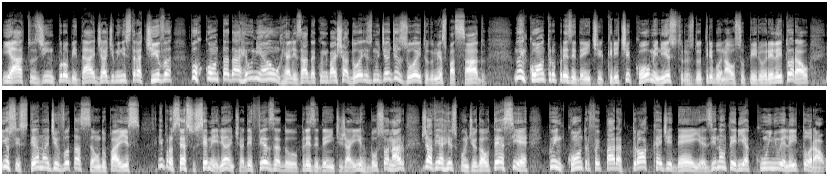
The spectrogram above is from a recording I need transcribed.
e atos de improbidade administrativa por conta da reunião realizada com embaixadores no dia 18 do mês passado. No encontro, o presidente criticou ministros do Tribunal Superior Eleitoral e o sistema de votação do país. Em processo semelhante, a defesa do presidente Jair Bolsonaro já havia respondido ao TSE que o encontro foi para troca de ideias e não teria cunho eleitoral.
